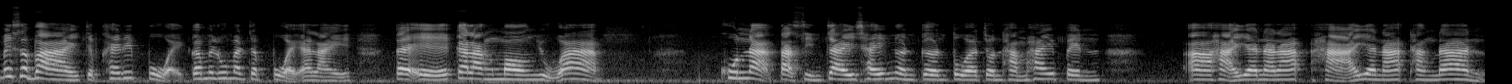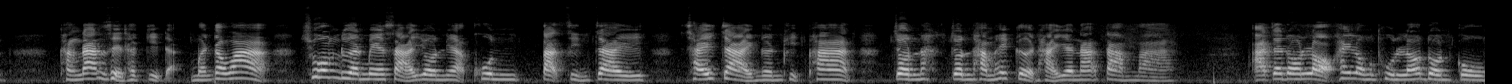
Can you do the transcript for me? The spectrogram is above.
ไม่สบาย เจ็บไข้ได้ป่วย ก็ไม่รู้มันจะป่วยอะไร แต่เอ๋กำลังมองอยู่ว่า คุณอะตัดสินใจใช้เงินเกินตัวจนทำให้เป็นอาหายนะหายนะทางด้าน ทางด้านเศรษฐกิจอะเหมือนกับว่าช่วงเดือนเมษายนเนี่ย คุณตัดสินใจใช้จ่ายเงินผิดพลาด จนจนทำให้เกิดหายนะตามมา อาจจะโดนหลอกให้ลงทุนแล้วโดนโกง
